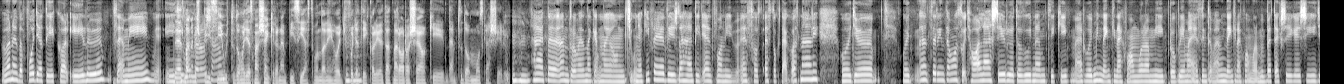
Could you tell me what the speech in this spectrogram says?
van ez a fogyatékkal élő személy, így De ez már nem is. PC, úgy tudom, hogy ez már senkire nem PC ezt mondani, hogy Mhm. fogyatékkal él, tehát már arra se, aki nem tudom, mozgássérült. Mhm. Hát nem tudom, ez nekem nagyon csúnya kifejezés, de hát így ez van, így ezt, ezt szokták használni, hogy ö, hogy hát szerintem az, hogy hallássérült, az úgy nem ciki, mert hogy mindenkinek van valami problémája, szinte már mindenkinek van valami betegsége, és így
